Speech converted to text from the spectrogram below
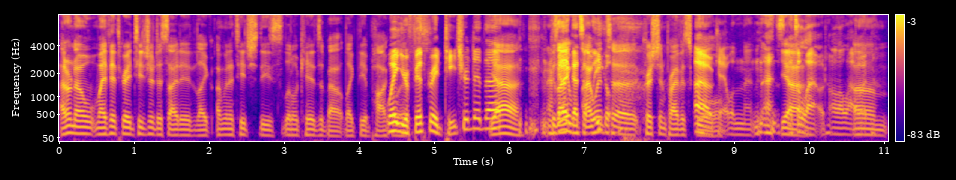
I don't know. My fifth grade teacher decided like I'm gonna teach these little kids about like the apocalypse. Wait, your fifth grade teacher did that? Yeah, because I, I, think that's I went to Christian private oh, school. Oh, okay, well then that's that's allowed. I'll allow it. Um,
